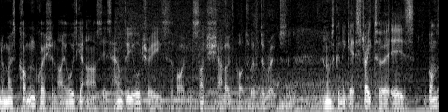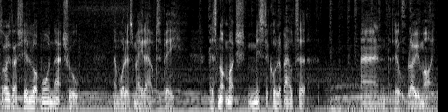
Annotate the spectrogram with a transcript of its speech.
the most common question I always get asked is how do your trees survive in such shallow pots with the roots? And I'm just going to get straight to it is bonsai is actually a lot more natural than what it's made out to be. There's not much mystical about it and it will blow your mind.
